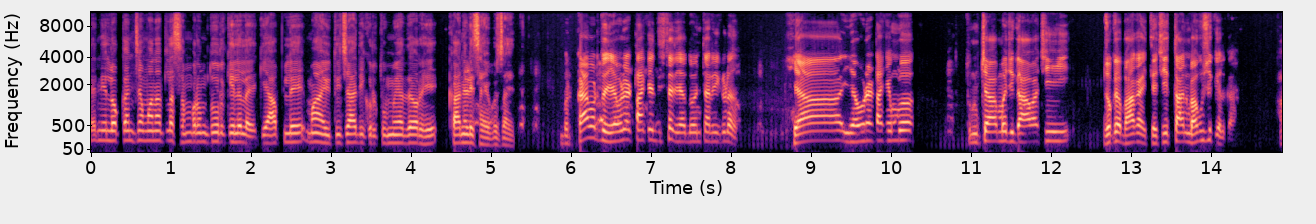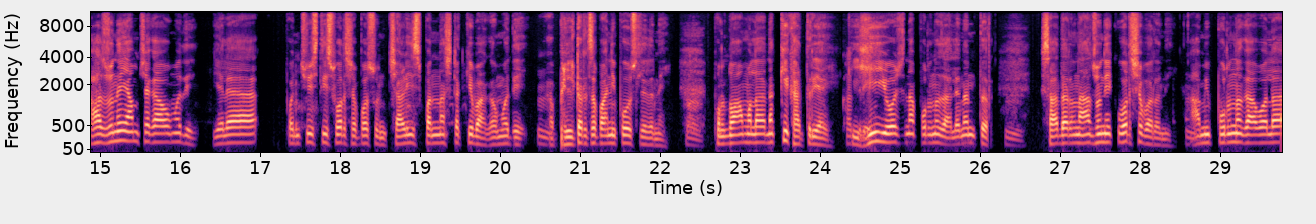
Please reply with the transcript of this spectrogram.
त्यांनी लोकांच्या मनातला संभ्रम दूर केलेला आहे की आपले महायुतीचे अधिकृत उमेदवार हे कानडे साहेबच आहेत बरं काय वाटतं एवढ्या टाक्या दिसतात ह्या दोन चार इकडं ह्या एवढ्या टाक्यामुळं तुमच्या म्हणजे गावाची जो काही भाग आहे त्याची ताण भागू शकेल का अजूनही आमच्या गावामध्ये गेल्या पंचवीस तीस वर्षापासून चाळीस पन्नास टक्के भागामध्ये हम्म. फिल्टरचं पाणी पोहोचलेलं नाही. परंतु आम्हाला नक्की खात्री आहे की खात्री. ही योजना पूर्ण झाल्यानंतर हम्म. साधारण अजून एक वर्षभराने. आम्ही पूर्ण गावाला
